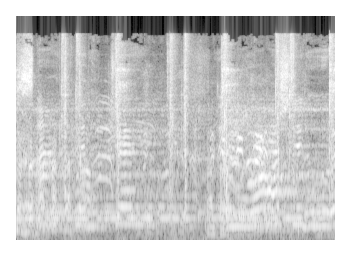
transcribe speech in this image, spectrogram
Washed it away.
